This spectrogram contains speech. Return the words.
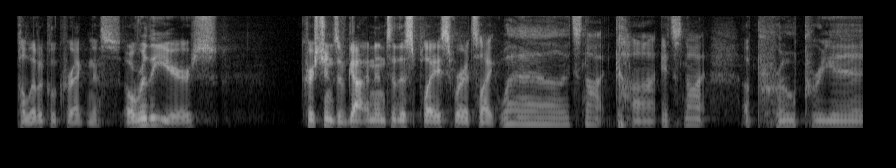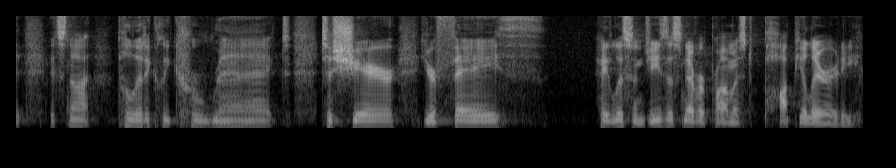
Political correctness. Over the years, Christians have gotten into this place where it's like, well, it's not con- it's not appropriate, it's not politically correct to share your faith. Hey, listen, Jesus never promised popularity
